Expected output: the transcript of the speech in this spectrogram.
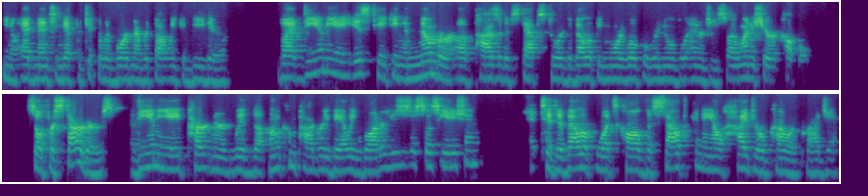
you know, Ed mentioned that particular board member thought we could be there. But DMEA is taking a number of positive steps toward developing more local renewable energy. So I want to share a couple. So for starters, DMEA partnered with the Uncompahgre Valley Water Users Association to develop what's called the South Canal Hydropower Project.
